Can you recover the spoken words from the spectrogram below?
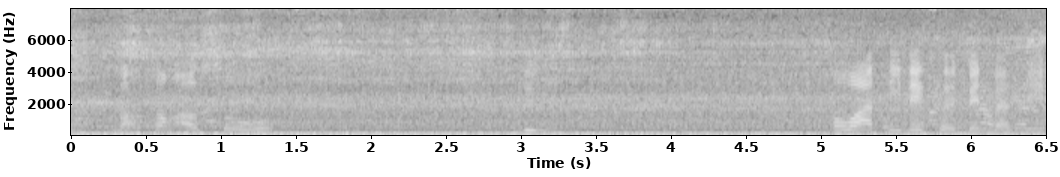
ง เราต้องเอาโซ่ ดึง เพราะว่าตีเล็กเคยเป็นแบบนี้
